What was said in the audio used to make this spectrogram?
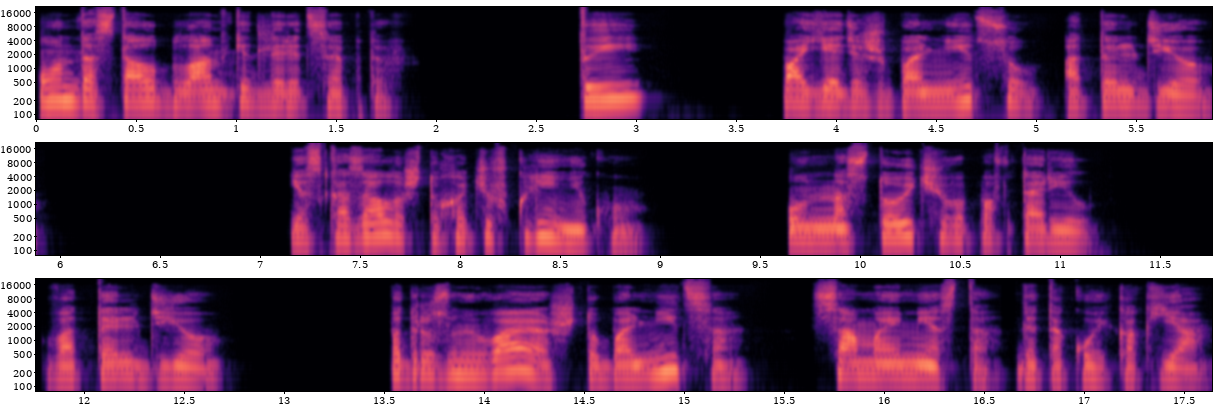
Он достал бланки для рецептов. «Ты поедешь в больницу отель Дьо». Я сказала, что хочу в клинику. Он настойчиво повторил «в отель Дьо», подразумевая, что больница – самое место для такой, как я.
